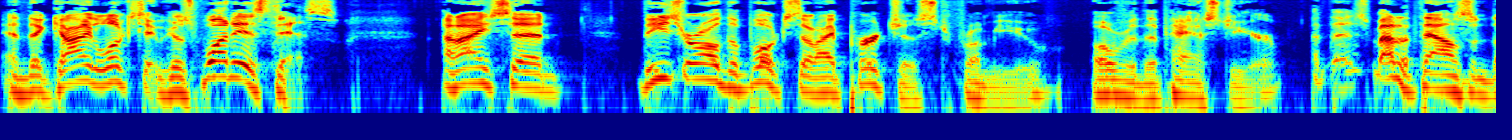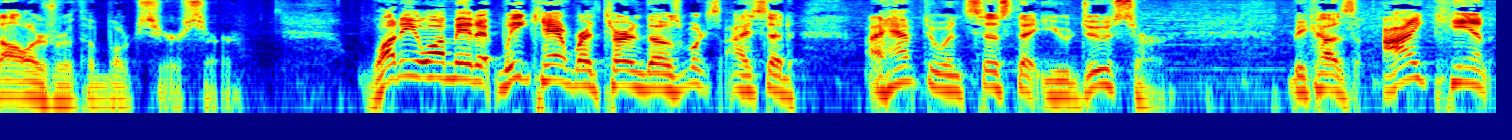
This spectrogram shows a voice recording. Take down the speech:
And the guy looks at me and goes, What is this? And I said, These are all the books that I purchased from you over the past year. That's about a thousand dollars worth of books here, sir. What do you want me to? We can't return those books. I said, I have to insist that you do, sir, because I can't,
